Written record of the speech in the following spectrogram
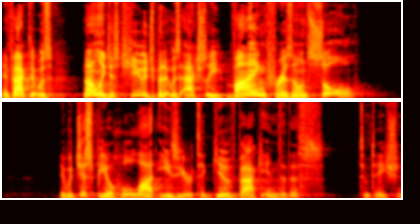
In fact, it was not only just huge, but it was actually vying for his own soul. It would just be a whole lot easier to give back into this temptation.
